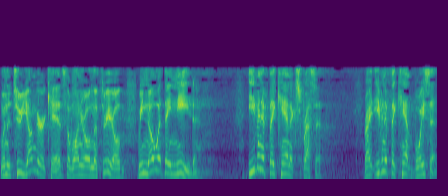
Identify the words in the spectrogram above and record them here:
when the two younger kids, the one-year-old and the three-year-old, we know what they need even if they can't express it, right? Even if they can't voice it.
